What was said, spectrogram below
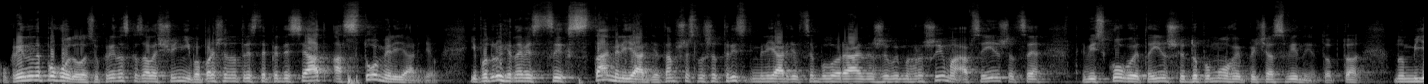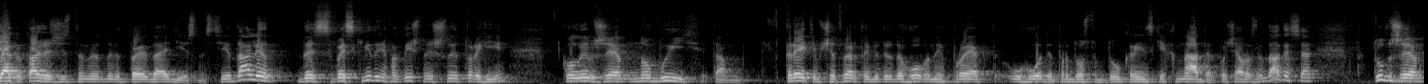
Україна не погодилась. Україна сказала, що ні. По-перше, не 350, а 100 мільярдів. І по-друге, навіть з цих 100 мільярдів, там щось лише 30 мільярдів це було реально живими грошима, а все інше це військовою та іншою допомогою під час війни. Тобто, ну м'яко кажучи, це не не відповідає дійсності. І далі десь весь квітень фактично йшли торги, коли вже новий там. Втретє, в четвертий відредагований проект угоди про доступ до українських надр почав розглядатися. Тут вже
